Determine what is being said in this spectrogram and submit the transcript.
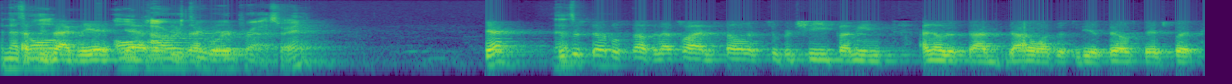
And that's, That's all exactly it. all Yeah, powered exactly through it. WordPress, right? Yeah, That's- super simple stuff, and that's why I'm selling it super cheap. I mean, I know this. I, I don't want this to be a sales pitch, but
